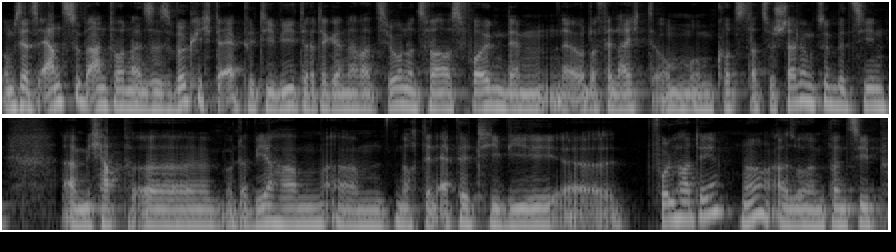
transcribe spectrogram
um es jetzt ernst zu beantworten, also es ist wirklich der Apple TV dritte Generation und zwar aus folgendem, äh, oder vielleicht um, um kurz dazu Stellung zu beziehen. Ähm, ich habe, äh, oder wir haben ähm, noch den Apple TV äh, Full HD, ne? also im Prinzip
